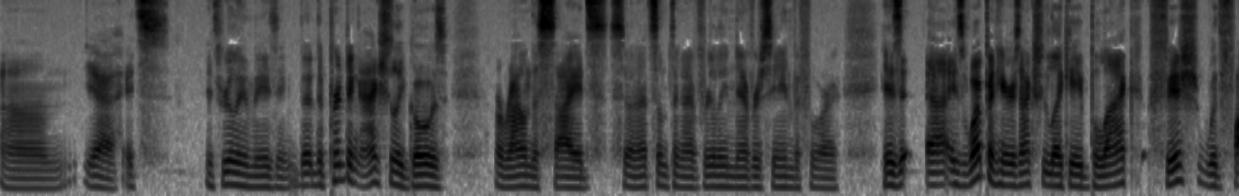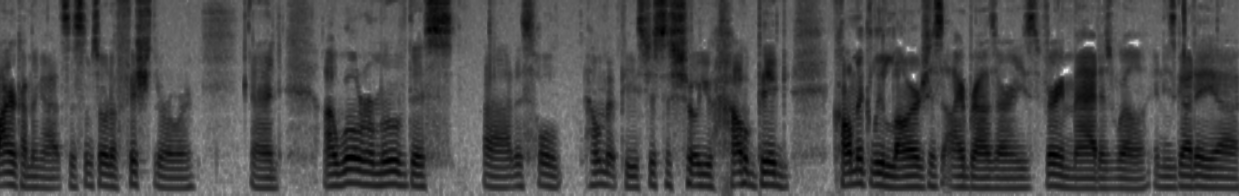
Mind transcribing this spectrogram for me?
Um, yeah, it's it's really amazing. The the printing actually goes around the sides, so that's something I've really never seen before. His uh, his weapon here is actually like a black fish with fire coming out, so some sort of fish thrower. And I will remove this uh, this whole helmet piece just to show you how big, comically large his eyebrows are. He's very mad as well, and he's got a uh,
